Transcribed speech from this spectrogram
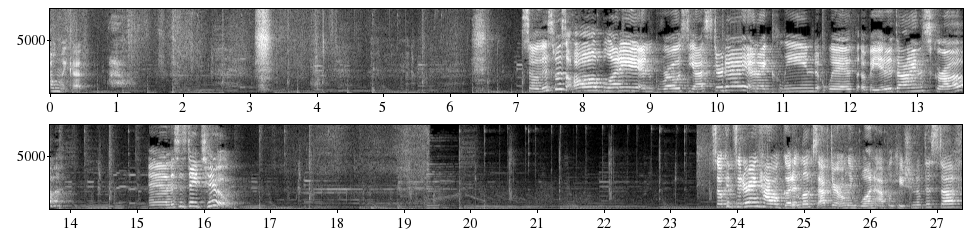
Oh my God, So this was all bloody and gross yesterday and I cleaned with a betadine scrub. And this is day two. So considering how good it looks after only one application of this stuff,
